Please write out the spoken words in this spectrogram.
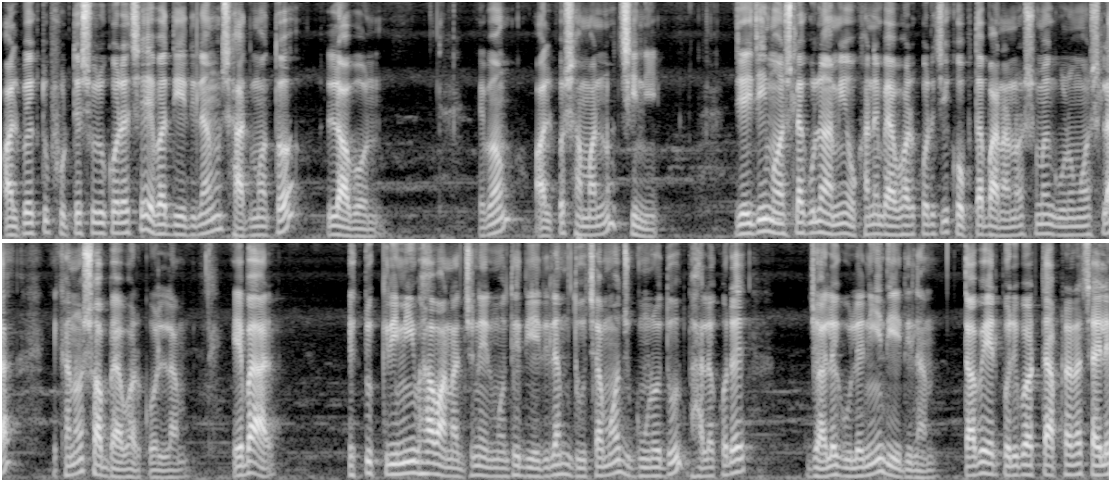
অল্প একটু ফুটতে শুরু করেছে, এবার দিয়ে দিলাম স্বাদ মতো লবণ এবং অল্প সামান্য চিনি। যেই যেই মশলাগুলো আমি ওখানে ব্যবহার করেছি, কোপ্তা বানানোর সময় গুঁড়ো মশলা, এখানেও সব ব্যবহার করলাম। এবার একটু ক্রিমি ভাব আনার জন্য এর মধ্যে দিয়ে দিলাম দু চামচ গুঁড়ো দুধ, ভালো করে জলে গুলে নিয়ে দিয়ে দিলাম। তবে এর পরিবর্তে আপনারা চাইলে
